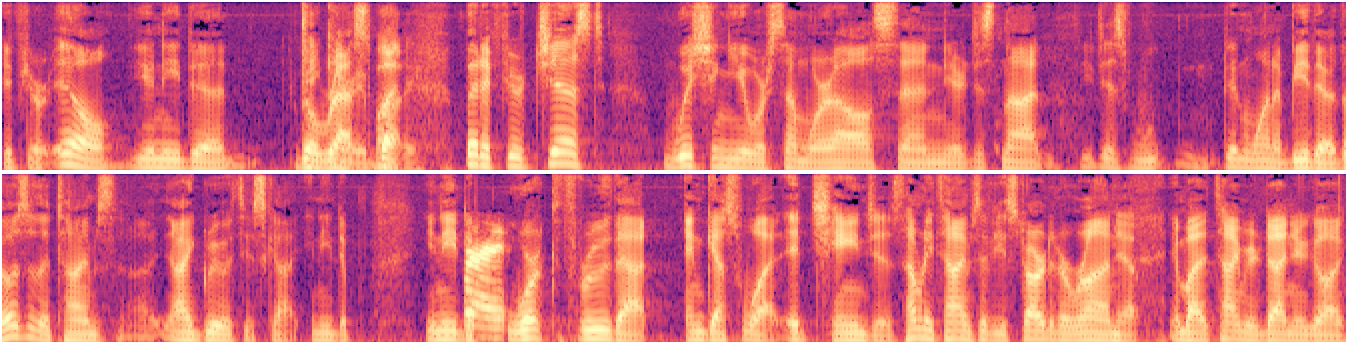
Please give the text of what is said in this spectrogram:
if you're ill, you need to go Take rest. But but if you're just wishing you were somewhere else and you're just not, you just w- didn't want to be there. Those are the times. I I agree with you, Scott. You need to you need Right. to work through that. And guess what? It changes. How many times have you started a run Yep. and by the time you're done, you're going,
